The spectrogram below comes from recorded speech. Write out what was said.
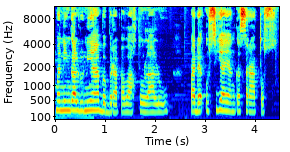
meninggal dunia beberapa waktu lalu pada usia yang ke-100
